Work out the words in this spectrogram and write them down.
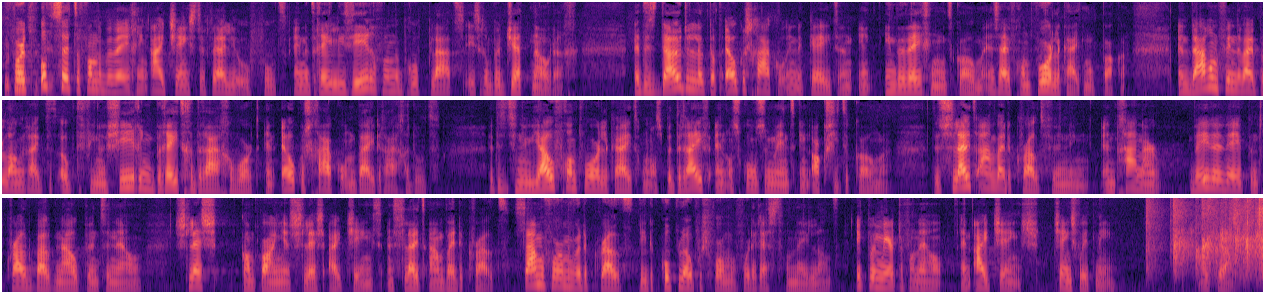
Voor het opzetten van de beweging I Change the Value of Food en het realiseren van de broedplaats is er een budget nodig. Het is duidelijk dat elke schakel in de keten in, in beweging moet komen en zij verantwoordelijkheid moet pakken. En daarom vinden wij het belangrijk dat ook de financiering breed gedragen wordt en elke schakel een bijdrage doet. Het is nu jouw verantwoordelijkheid om als bedrijf en als consument in actie te komen. Dus sluit aan bij de crowdfunding en ga naar www.crowdaboutnow.nl slash campagne slash iChange en sluit aan bij de crowd. Samen vormen we de crowd die de koplopers vormen voor de rest van Nederland. Ik ben Meerte van Hel en iChange. Change with me. Dankjewel.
